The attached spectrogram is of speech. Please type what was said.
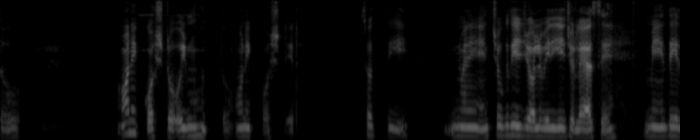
তো অনেক কষ্ট ওই মুহূর্ত, অনেক কষ্টের। সত্যি মানে চোখ দিয়ে জল বেরিয়ে চলে আসে। মেয়েদের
